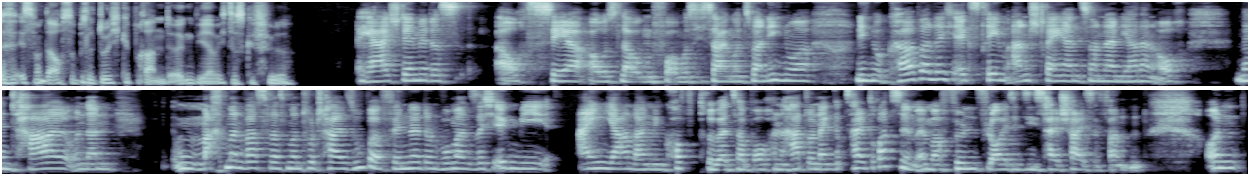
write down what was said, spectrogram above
äh, ist man da auch so ein bisschen durchgebrannt, irgendwie, habe ich das Gefühl. Ja, ich stelle mir das auch sehr auslaugend vor, muss ich sagen. Und zwar nicht nur, nicht nur körperlich extrem anstrengend, sondern ja dann auch mental und dann macht man was, was man total super findet und wo man sich irgendwie ein Jahr lang den Kopf drüber zerbrochen hat und dann gibt es halt trotzdem immer fünf Leute, die es halt scheiße fanden und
